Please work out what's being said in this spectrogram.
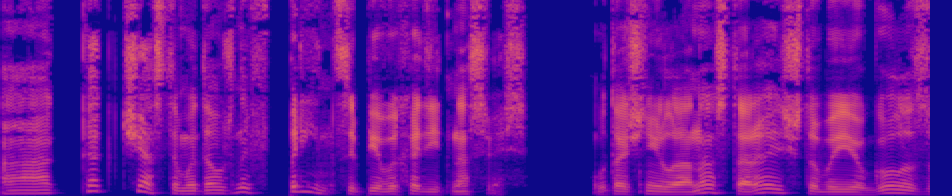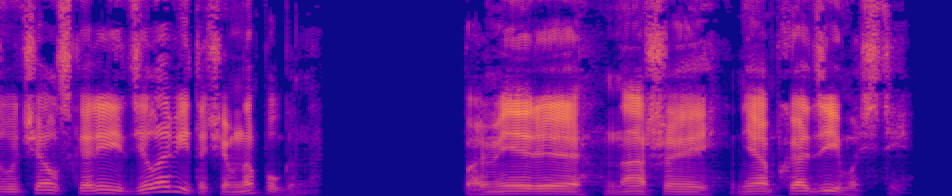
А как часто мы должны в принципе выходить на связь? — уточнила она, стараясь, чтобы ее голос звучал скорее деловито, чем напуганно. «По мере нашей необходимости», —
